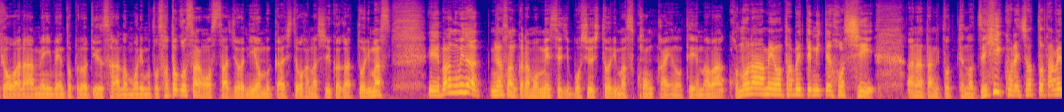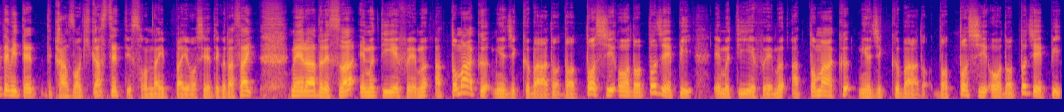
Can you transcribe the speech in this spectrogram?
今日はラーメンイベントプロデューサーの森本聡子さんをスタジオにお迎えしてお話伺っております、えー番組では皆さんからもメッセージ募集しております。今回のテーマはこのラーメンを食べてみてほしい。あなたにとってのぜひこれちょっと食べてみてって感想を聞かせてっていうそんな一杯を教えてください。メールアドレスは mtfm アットマークミュージックバード .co.jp mtfm アットマークミュージックバード .co.jp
